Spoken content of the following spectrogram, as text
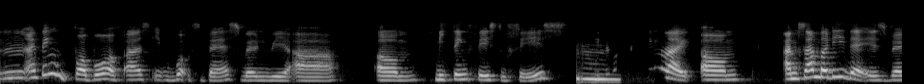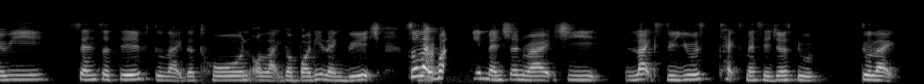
Mm, I think for both of us, it works best when we are um meeting face to face. Like um, I'm somebody that is very sensitive to like the tone or like your body language. So like what Ian mentioned, right? She likes to use text messages to to like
